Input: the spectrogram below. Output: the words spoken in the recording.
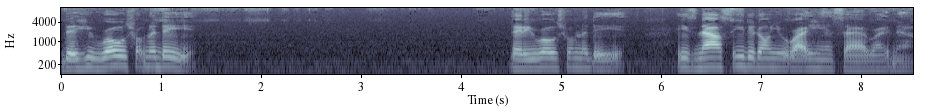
that he rose from the dead. That he rose from the dead. He's now seated on your right hand side right now.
